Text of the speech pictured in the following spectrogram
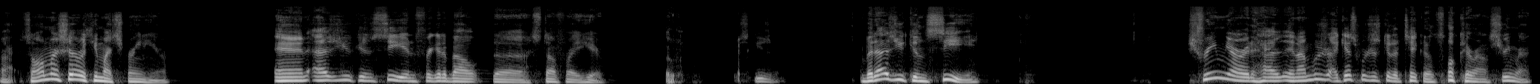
All right. So I'm going to share with you my screen here. And as you can see, and forget about the stuff right here. Excuse me. But as you can see, StreamYard has, and I'm, I guess we're just going to take a look around StreamYard.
